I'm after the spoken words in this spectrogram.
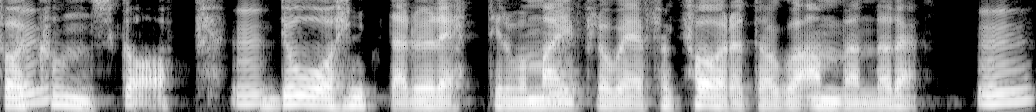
för Mm. kunskap. Mm. Då hittar du rätt till vad MyFlow är för företag och användare. Mm.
